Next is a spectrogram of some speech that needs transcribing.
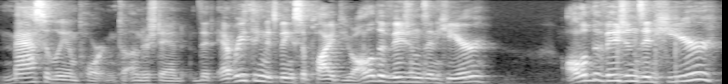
massively important to understand that everything that's being supplied to you, all of the visions in here, all of the visions in here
